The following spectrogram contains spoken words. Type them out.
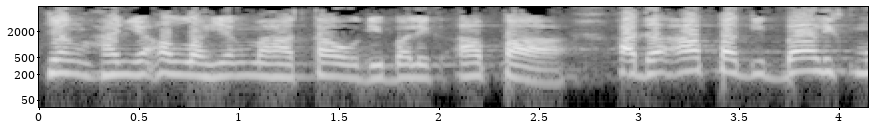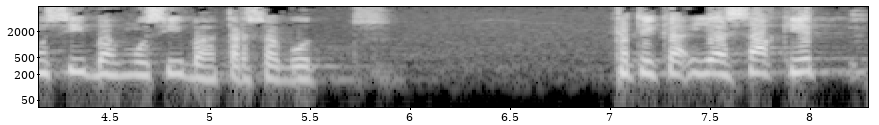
yang hanya Allah yang maha tahu di balik apa, ada apa di balik musibah-musibah tersebut. Ketika ia sakit,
